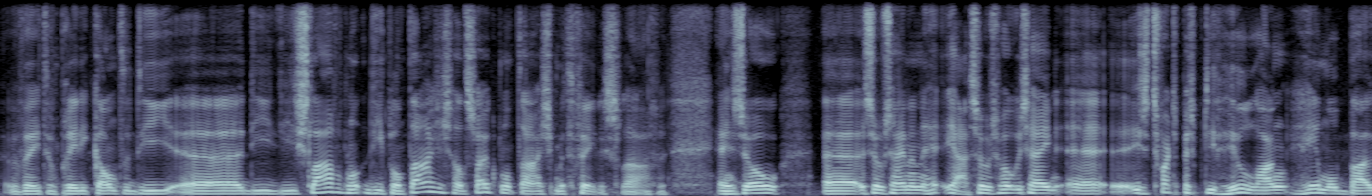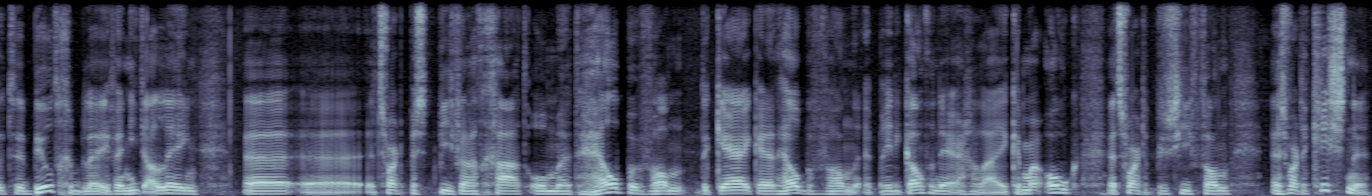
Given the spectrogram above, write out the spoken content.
We weten van predikanten die, uh, die, die, slaven, die plantages hadden. Suikerplantages met vele slaven. En zo, uh, zo, zijn, een, ja, zo, zo zijn, uh, is het zwarte perspectief heel lang helemaal buiten beeld gebleven. En niet alleen het zwarte perspectief waar het gaat om het helpen van de kerk en het helpen van predikanten en dergelijke. Maar ook het zwarte perspectief van zwarte christenen.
